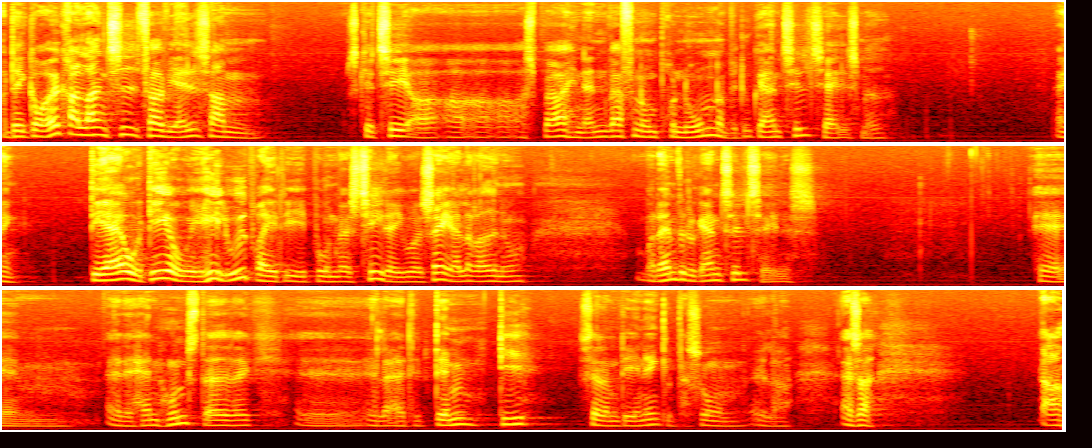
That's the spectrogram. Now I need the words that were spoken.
Og det går ikke ret lang tid, før vi alle sammen skal til at, at, at spørge hinanden, hvad for nogle pronomener vil du gerne tiltales med? Det er jo, det er jo helt udbredt på universiteter i USA allerede nu. Hvordan vil du gerne tiltales? Øh, er det han, hun stadigvæk? Øh, eller er det dem, de, selvom det er en enkelt person? Eller, altså, ja,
